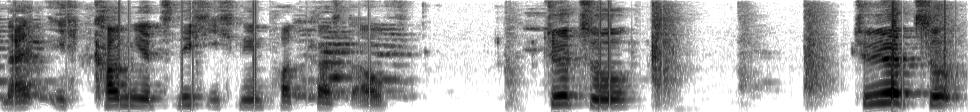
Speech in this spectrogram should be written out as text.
Nein, ich komme jetzt nicht. Ich nehme Podcast auf. Tür zu. Tür zu.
